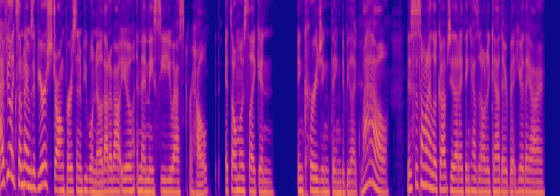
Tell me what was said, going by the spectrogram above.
I feel like sometimes if you're a strong person and people know that about you and then they see you ask for help, it's almost like an encouraging thing to be like, "Wow, this is someone I look up to that I think has it all together, but here they are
